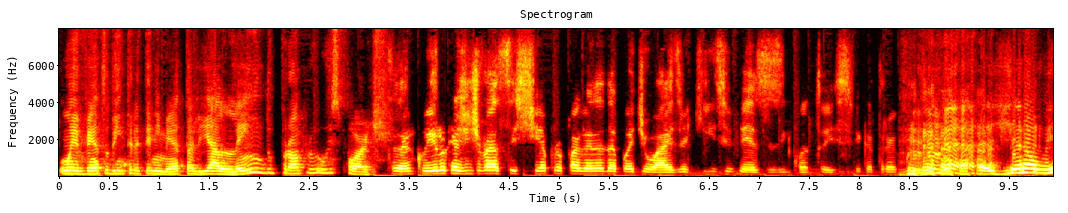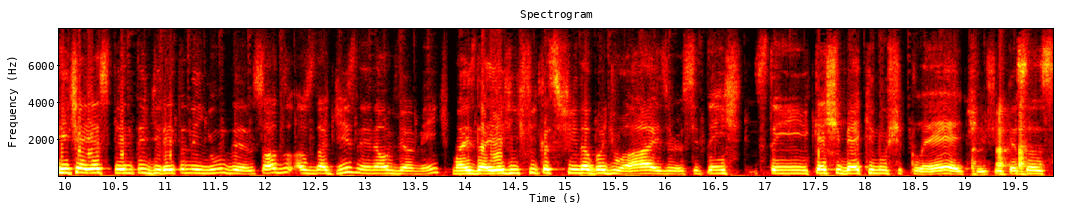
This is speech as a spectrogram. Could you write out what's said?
um evento de entretenimento ali além do próprio esporte. Tranquilo que a gente vai assistir a propaganda da Budweiser 15 vezes enquanto isso, fica tranquilo. é, geralmente a ESPN não tem direito a nenhum deles, só os da Disney, né, obviamente, mas daí a gente fica assistindo a Budweiser, se tem, se tem cashback no chiclete, fica essas.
